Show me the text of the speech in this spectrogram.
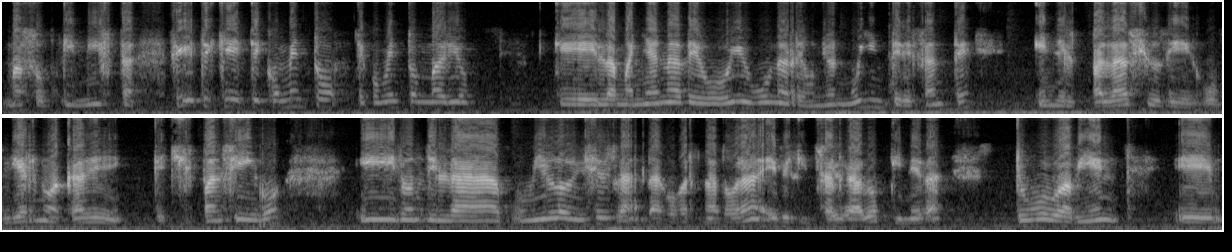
más optimista. Fíjate que te comento, te comento Mario, que la mañana de hoy hubo una reunión muy interesante en el Palacio de Gobierno acá de, Chilpancingo y donde la, bien lo dices, la, gobernadora Evelyn Salgado Pineda tuvo a bien eh,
